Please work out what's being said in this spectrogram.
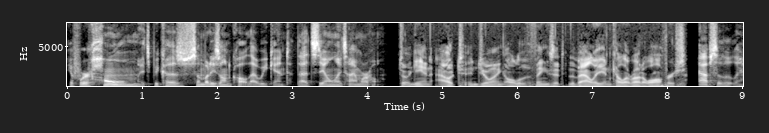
If we're home, it's because somebody's on call that weekend. That's the only time we're home. So, again, out enjoying all of the things that the Valley and Colorado offers. Absolutely.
